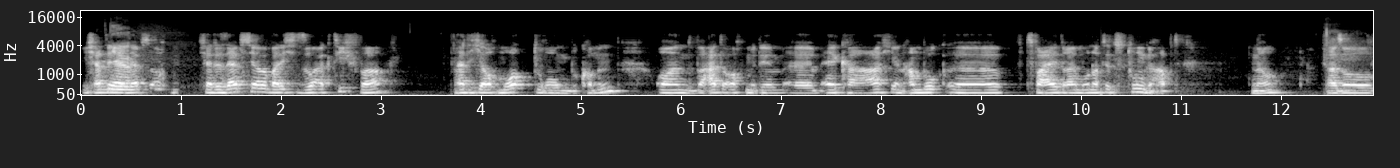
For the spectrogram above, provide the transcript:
Ich hatte ja, ja selbst auch, ich hatte selbst ja, weil ich so aktiv war, hatte ich auch Morddrohungen bekommen und hatte auch mit dem ähm, LKA hier in Hamburg äh, zwei, drei Monate zu tun gehabt. No? Also.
